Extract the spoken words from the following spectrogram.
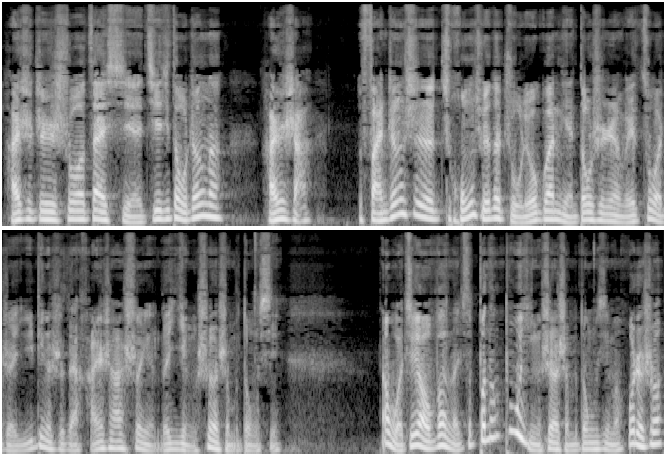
还是这是说在写阶级斗争呢？还是啥，反正是红学的主流观点都是认为作者一定是在含沙射影的影射什么东西。那我就要问了，这不能不影射什么东西吗？或者说，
